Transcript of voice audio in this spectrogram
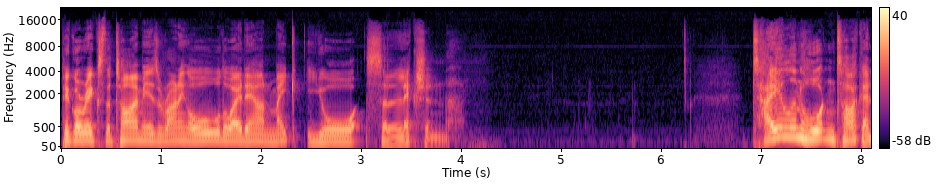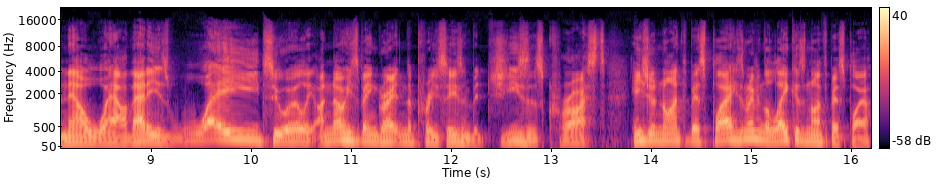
Pickle Ricks, the time is running all the way down. Make your selection. Talen Horton Tucker. Now, wow, that is way too early. I know he's been great in the preseason, but Jesus Christ. He's your ninth best player. He's not even the Lakers' ninth best player.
